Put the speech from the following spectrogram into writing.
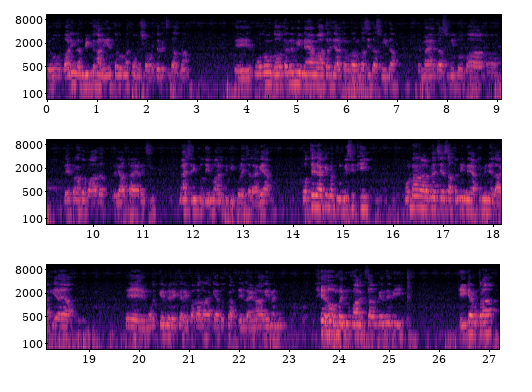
ਤੇ ਉਹ ਬਾਹਲੀ ਲੰਬੀ ਕਹਾਣੀ ਹੈ, ਚਲੋ ਮੈਂ ਤੁਹਾਨੂੰ ਸ਼ਾਰਟ ਦੇ ਵਿੱਚ ਦੱਸਦਾ। ਤੇ ਉਦੋਂ ਦੋ ਤਿੰਨ ਮਹੀਨਿਆਂ ਬਾਅਦ ਰਿਜ਼ਲਟ ਆਉਂਦਾ ਹੁੰਦਾ ਸੀ 10ਵੀਂ ਦਾ, ਤੇ ਮੈਂ 10ਵੀਂ ਤੋਂ ਬਾਅਦ ਪੇਪਰਾਂ ਤੋਂ ਬਾਅਦ ਰਿਜ਼ਲਟ ਆਇਆ ਨਹੀਂ ਸੀ। ਮੈਂ ਸ਼੍ਰੀ ਕੁਲਦੀਪ ਮਾਨਕ ਜੀ ਕੋਲੇ ਚਲਾ ਗਿਆ। ਉੱਥੇ ਜਾ ਕੇ ਮੈਂ ਤੂੰਬੀ ਸਿੱਖੀ। ਉਹਨਾਂ ਨਾਲ ਮੈਂ 6-7 ਮਹੀਨੇ 8 ਮਹੀਨੇ ਲਾ ਕੇ ਆਇਆ। ਤੇ ਮੁੜ ਕੇ ਮੇਰੇ ਘਰੇ ਪਤਾ ਲੱਗ ਗਿਆ ਤੇ ਘਰ ਦੇ ਲੈਣ ਆ ਗਏ ਮੈਨੂੰ। ਤੇ ਉਹ ਮੈਨੂੰ ਮਾਨਕ ਸਾਹਿਬ ਕਹਿੰਦੇ ਵੀ ਠੀਕ ਹੈ ਪੁੱਤਰਾ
